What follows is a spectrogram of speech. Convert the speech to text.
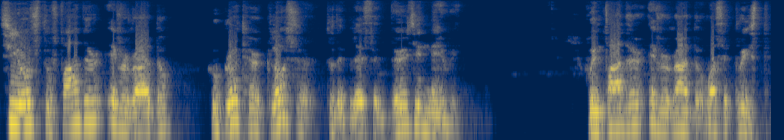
she owes to Father Everardo, who brought her closer to the Blessed Virgin Mary. When Father Everardo was a priest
